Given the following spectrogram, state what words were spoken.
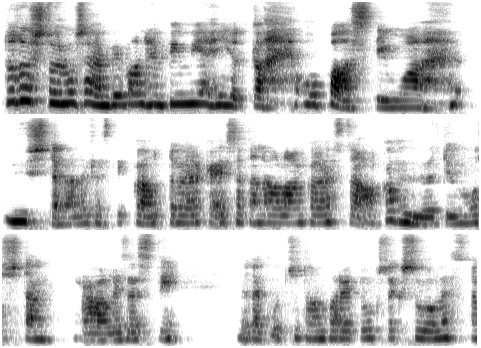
tutustuin useampiin vanhempiin miehiin, jotka opasti mua ystävällisesti kautta merkeissä tämän alan kanssa, aika hyöty musta rahallisesti, jota kutsutaan paritukseksi Suomessa.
